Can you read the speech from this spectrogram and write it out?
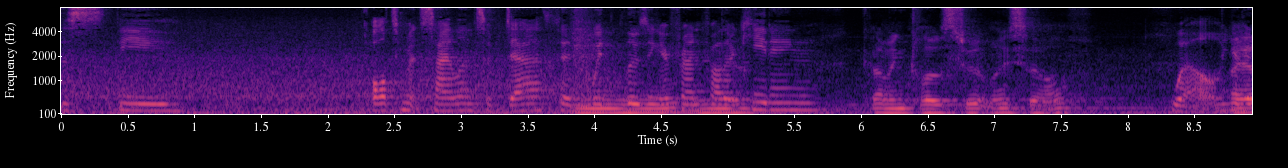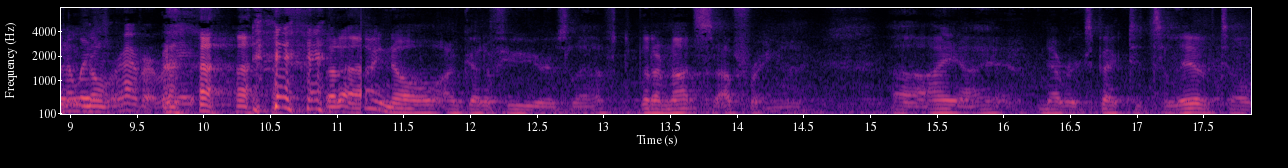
this the ultimate silence of death and with losing your friend Father yeah. Keating? Coming close to it myself. Well, you're going to live know. forever, right? but uh, I know I've got a few years left, but I'm not suffering. I, uh, I, I never expected to live till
